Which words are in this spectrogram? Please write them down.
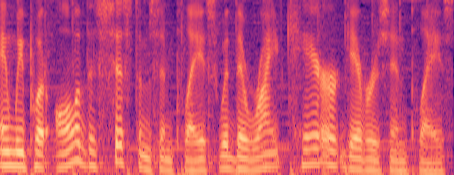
And we put all of the systems in place with the right caregivers in place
